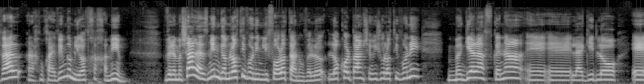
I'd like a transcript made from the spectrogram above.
אבל אנחנו חייבים גם להיות חכמים. ולמשל, להזמין גם לא טבעונים לפעול אותנו, ולא לא כל פעם שמישהו לא טבעוני, מגיע להפגנה אה, אה, להגיד לו, אה,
